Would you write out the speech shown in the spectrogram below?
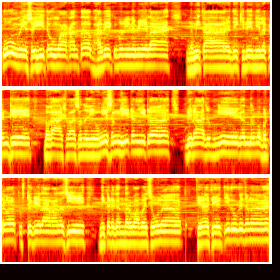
तो उमे सहित उमाकांत भावे करून नमिला नमिता देखील नीलकंठे बघा आश्वासन देऊनी संगीत नीट. विराज मुनी गंधर्व भट तुष्ट केला मानसी निकट गंधर्वा बैसवून खेळ खेळती दोघे जण.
